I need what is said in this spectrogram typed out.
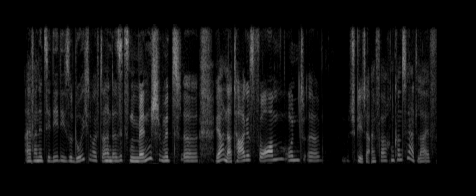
einfach eine CD, die so durchläuft, sondern da sitzt ein Mensch mit äh, ja, einer Tagesform und äh, spielt da einfach ein Konzert live.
